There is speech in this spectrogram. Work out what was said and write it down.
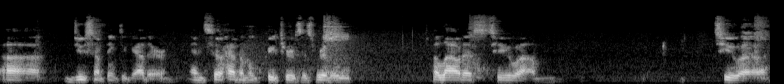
uh, do something together, and so Heavenly Creatures has really allowed us to um, to uh,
